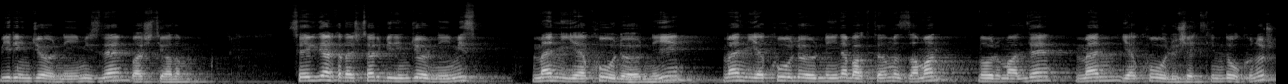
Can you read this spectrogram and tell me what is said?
Birinci örneğimizle başlayalım. Sevgili arkadaşlar birinci örneğimiz men yakulu örneği. Men yakulu örneğine baktığımız zaman normalde men yakulu şeklinde okunur.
